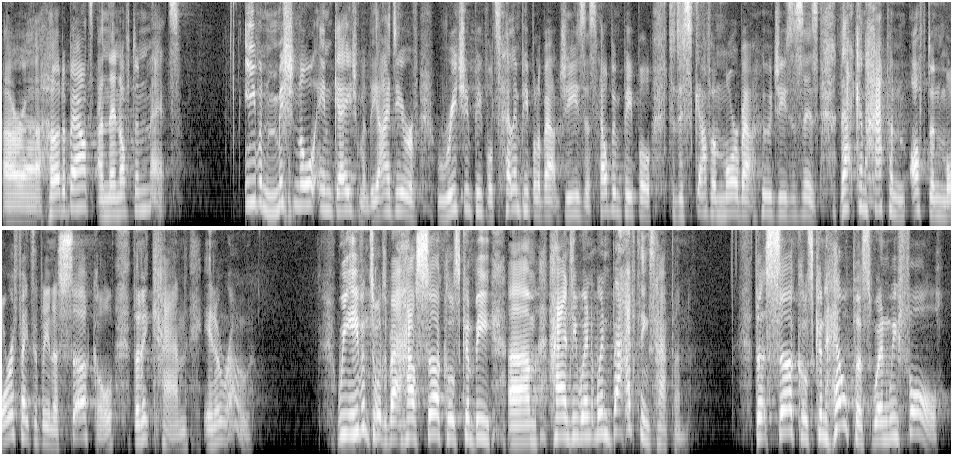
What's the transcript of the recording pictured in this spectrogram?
are uh, heard about and then often met. Even missional engagement, the idea of reaching people, telling people about Jesus, helping people to discover more about who Jesus is, that can happen often more effectively in a circle than it can in a row. We even talked about how circles can be um, handy when, when bad things happen, that circles can help us when we fall.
